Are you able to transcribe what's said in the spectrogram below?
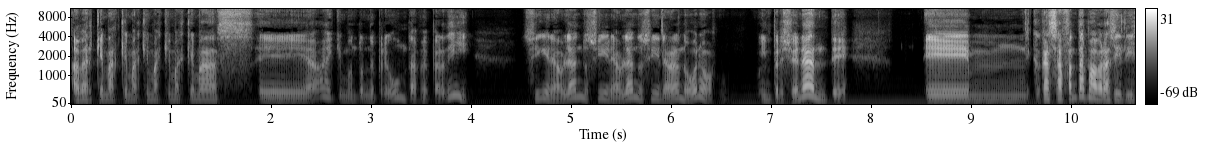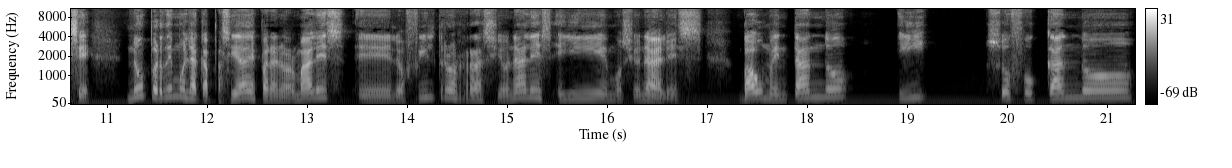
a ver, ¿qué más, qué más, qué más, qué más, qué más? Eh, ay, qué montón de preguntas, me perdí. Siguen hablando, siguen hablando, siguen hablando. Bueno, impresionante. Eh, Casa Fantasma Brasil dice, no perdemos las capacidades paranormales, eh, los filtros racionales y emocionales. Va aumentando y sofocando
